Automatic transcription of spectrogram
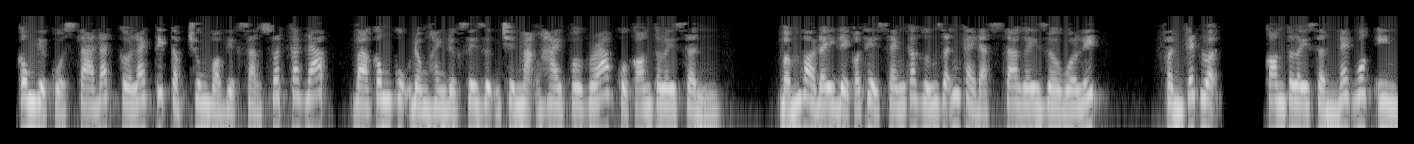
Công việc của Stardust Collective tập trung vào việc sản xuất các đáp và công cụ đồng hành được xây dựng trên mạng Hypergraph của Constellation. Bấm vào đây để có thể xem các hướng dẫn cài đặt Stargazer Wallet. Phần kết luận Constellation Network In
